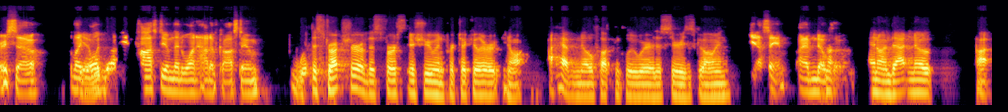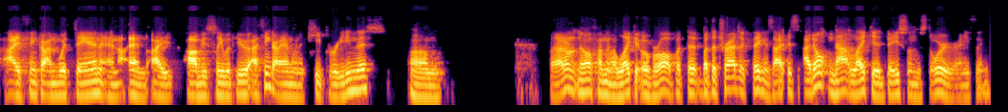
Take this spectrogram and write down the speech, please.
or so. Like Yeah, one, with- one in costume, then one out of costume. With the structure of this first issue in particular, you know, I have no fucking clue where this series is going. Yeah, same. I have no No. clue. And on that note, I, I think I'm with Dan, and and I obviously with you. I think I am going to keep reading this, um, but I don't know if I'm going to like it overall. But the but the tragic thing is, I I don't not like it based on the story or anything.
